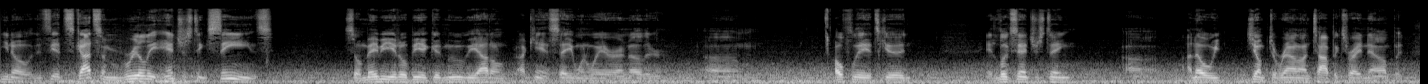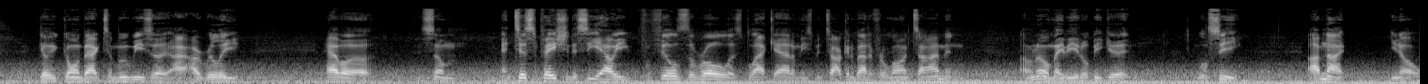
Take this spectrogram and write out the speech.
you know, it's, it's got some really interesting scenes. So maybe it'll be a good movie. I don't, I can't say one way or another. Um, hopefully, it's good. It looks interesting. Uh, I know we jumped around on topics right now, but going back to movies, uh, I, I really have a some anticipation to see how he fulfills the role as Black Adam. He's been talking about it for a long time, and I don't know, maybe it'll be good. We'll see. I'm not, you know,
